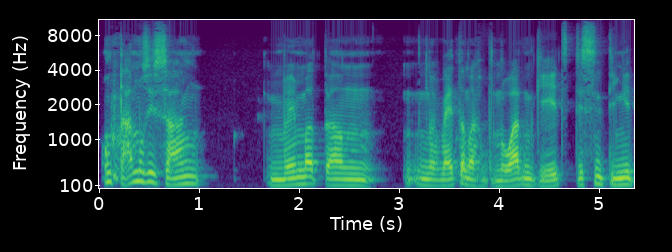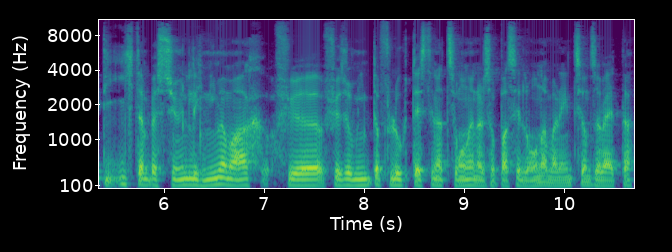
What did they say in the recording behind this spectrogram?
Und da muss ich sagen, wenn man dann weiter nach Norden geht, das sind Dinge, die ich dann persönlich nicht mehr mache für, für so Winterfluchtdestinationen, also Barcelona, Valencia und so weiter,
